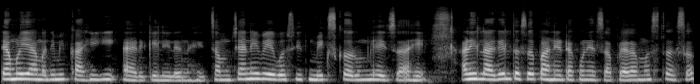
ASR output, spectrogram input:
त्यामुळे यामध्ये मी काहीही ॲड केलेलं नाही. चमच्याने व्यवस्थित मिक्स करून घ्यायचं आहे. आणि लागेल तसं पाणी टाकून याचं आपल्याला मस्त असं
